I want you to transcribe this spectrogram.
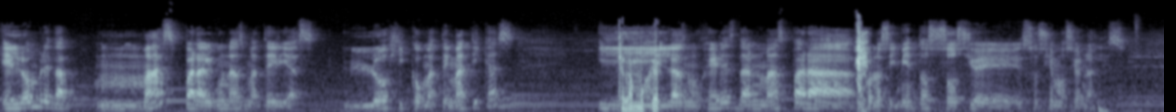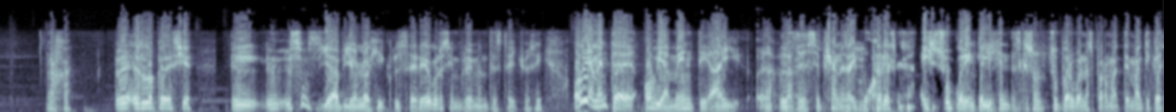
el hombre da más para algunas materias lógico-matemáticas Y Que la mujer. las mujeres dan más para conocimientos socio eh, socioemocionales. Ajá. Eh, Es lo que decía. El- eso es ya biológico. El cerebro simplemente está hecho así. Obviamente, obviamente hay eh, las excepciones. Hay mujeres, hay súper inteligentes que son súper buenas para matemáticas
